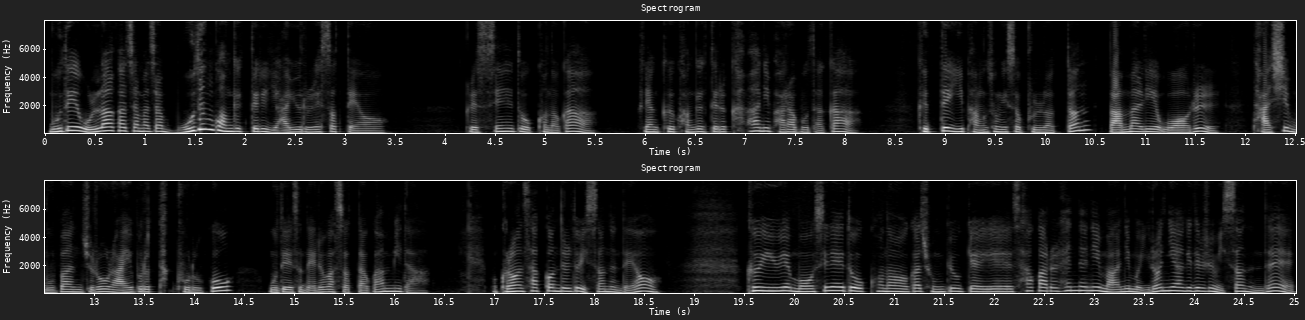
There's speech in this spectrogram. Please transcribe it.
무대에 올라가자마자 모든 관객들이 야유를 했었대요. 그래서 시네드 오커너가 그냥 그 관객들을 가만히 바라보다가 그때 이 방송에서 불렀던 만말리의 월을 다시 무반주로 라이브로 탁 부르고 무대에서 내려갔었다고 합니다. 뭐 그런 사건들도 있었는데요. 그 이후에 뭐 시네드 오커너가 종교계에 사과를 했느니 많이 뭐 이런 이야기들이 좀 있었는데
